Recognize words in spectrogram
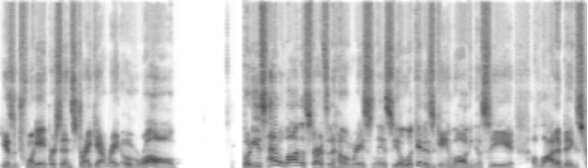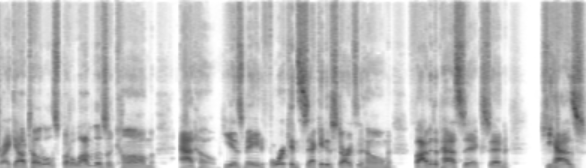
He has a 28% strikeout rate overall, but he's had a lot of starts at home recently. So you'll look at his game log and you'll see a lot of big strikeout totals, but a lot of those have come at home. He has made four consecutive starts at home, five of the past six, and he has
